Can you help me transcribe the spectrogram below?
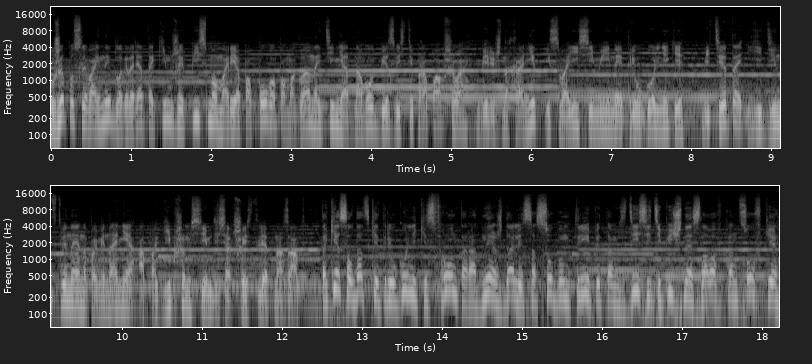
Уже после войны, благодаря таким же письмам, Мария Попова помогла найти ни одного без вести пропавшего. Бережно хранит и свои семейные треугольники. Ведь это единственное напоминание о погибшем 76 лет назад. Такие солдатские треугольники с фронта родные ждали с особым трепетом. Здесь и типичные слова в концовке.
